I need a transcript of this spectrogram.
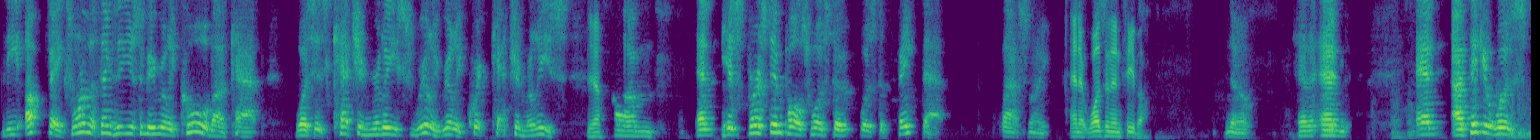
the up fakes. One of the things that used to be really cool about KAT was his catch and release, really, really quick catch and release. Yeah. Um, and his first impulse was to was to fake that last night. And it wasn't in FIBA. No. And and and I think it was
